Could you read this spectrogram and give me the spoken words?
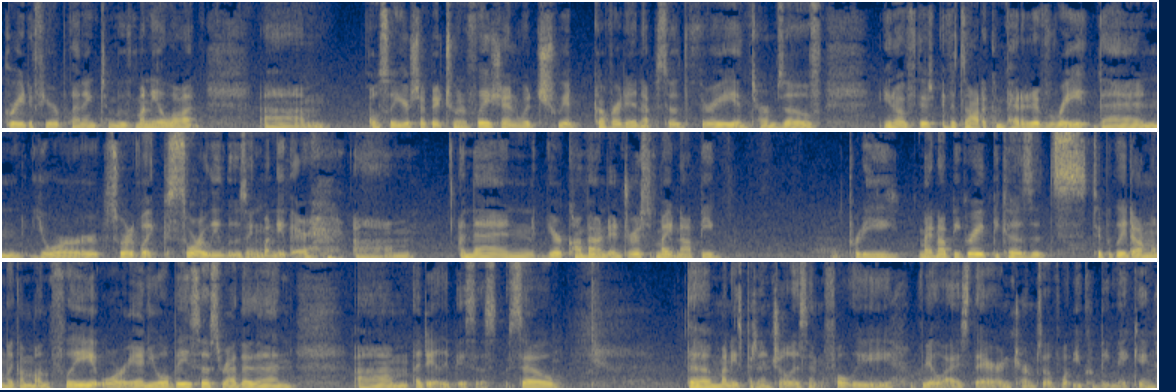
great if you're planning to move money a lot. Um, also, you're subject to inflation, which we had covered in episode three in terms of, you know, if there's if it's not a competitive rate, then you're sort of like sorely losing money there. Um, and then your compound interest might not be pretty might not be great because it's typically done on like a monthly or annual basis rather than um, a daily basis. So the money's potential isn't fully realized there in terms of what you could be making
